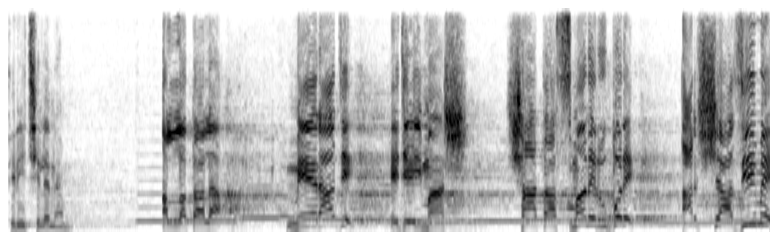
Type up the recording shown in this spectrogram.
তিনি ছিলেন এমন। আল্লাহ তালা মেয়েরাজে এই যে এই মাস, সাত আসমানের উপরে আরশে আজিমে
